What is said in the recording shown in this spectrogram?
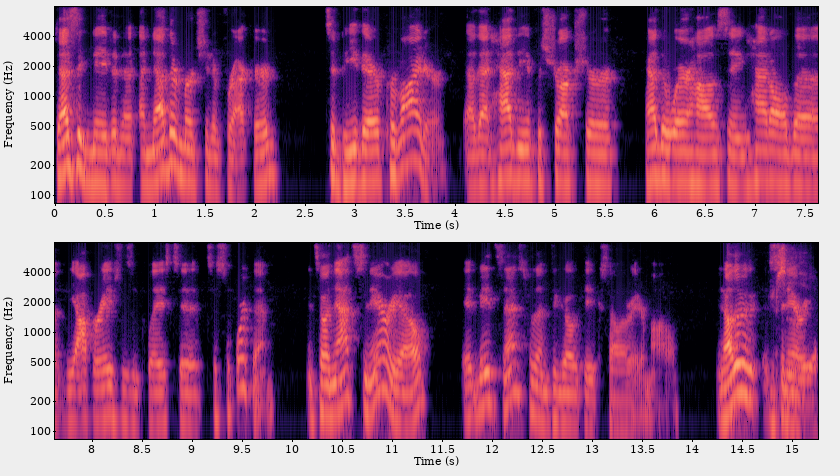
designated a, another merchant of record to be their provider uh, that had the infrastructure, had the warehousing, had all the, the operations in place to, to support them. And so in that scenario, it made sense for them to go with the accelerator model. In other scenarios,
